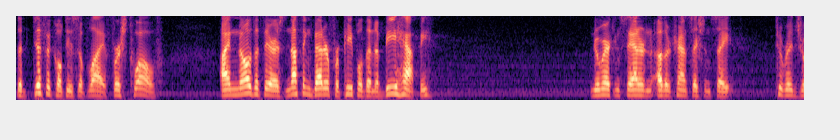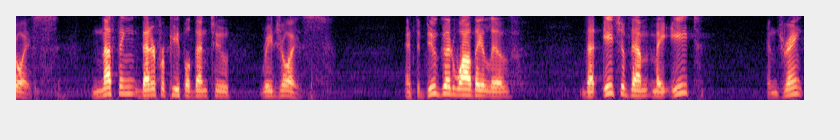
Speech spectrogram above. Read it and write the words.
the difficulties of life. Verse 12 I know that there is nothing better for people than to be happy. New American Standard and other translations say to rejoice. Nothing better for people than to rejoice and to do good while they live, that each of them may eat and drink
